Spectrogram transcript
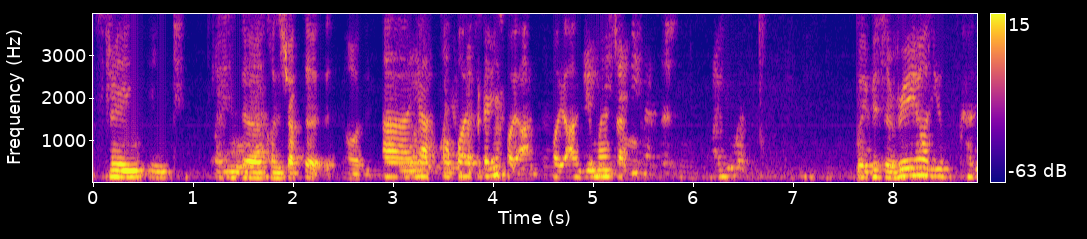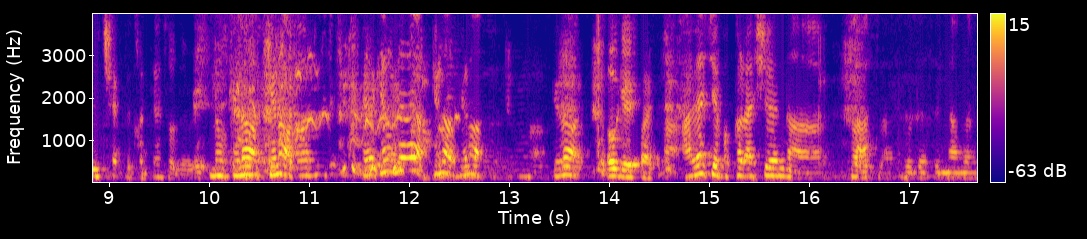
String, int. In the constructor, or the, Uh, yeah, for, for, for, that for your, for your arguments. Like, But if it's array, how do you how do you check the contents of the array? no, cannot, cannot, uh, cannot, cannot, cannot, cannot, cannot. Okay, fine. Uh, unless you have a collection uh, class, lah, so there's another.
